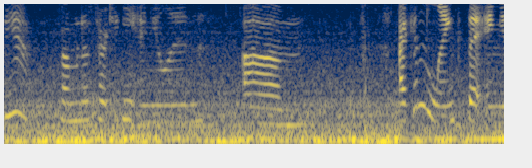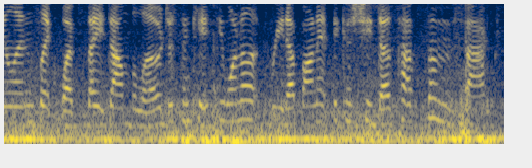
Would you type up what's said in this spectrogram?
But yeah, so I'm gonna start taking inulin. Um, I can link the Inulin's like website down below just in case you wanna read up on it because she does have some facts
